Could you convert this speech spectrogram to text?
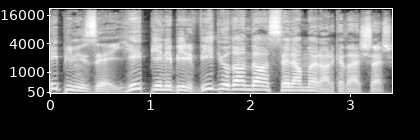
Hepinize yepyeni bir videodan daha selamlar arkadaşlar.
